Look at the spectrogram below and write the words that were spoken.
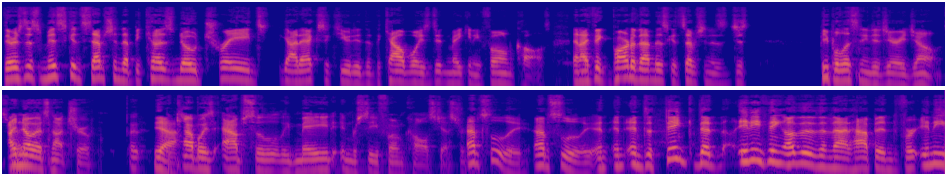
there's this misconception that because no trades got executed, that the Cowboys didn't make any phone calls. And I think part of that misconception is just people listening to Jerry Jones. Right? I know that's not true. Uh, yeah, the Cowboys absolutely made and received phone calls yesterday. Absolutely, absolutely, and and and to think that anything other than that happened for any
